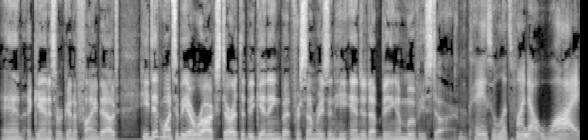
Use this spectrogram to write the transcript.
And again, as we're going to find out, he did want to be a rock star at the beginning, but for some reason he ended up being a movie star. Okay, so let's find out why.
